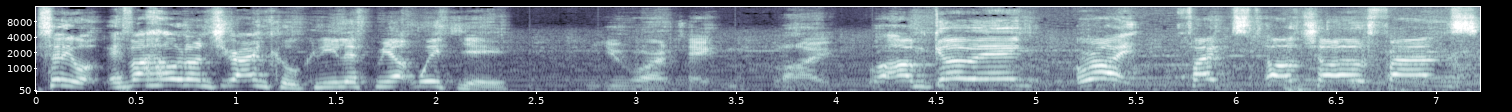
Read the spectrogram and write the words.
tell you what? If I hold on to your ankle, can you lift me up with you? You are taking flight. Well, I'm going. All right. Thanks, Our Child fans.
